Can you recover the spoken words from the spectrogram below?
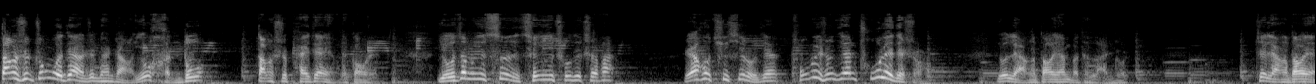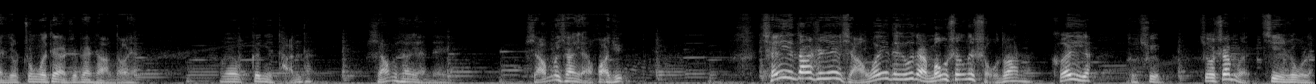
当时中国电影制片厂有很多当时拍电影的高人。有这么一次，秦怡出去吃饭，然后去洗手间，从卫生间出来的时候，有两个导演把他拦住了。这两个导演就是中国电影制片厂的导演，说跟你谈谈，想不想演电影？想不想演话剧？秦怡当时也想，我也得有点谋生的手段呢，可以呀，就去吧。就这么进入了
